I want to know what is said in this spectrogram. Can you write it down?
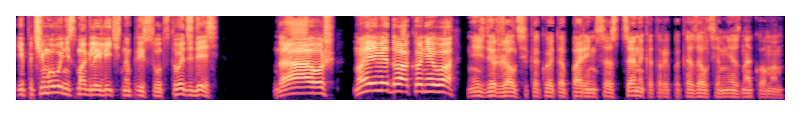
и почему вы не смогли лично присутствовать здесь? Да уж, ну и видок у него, не сдержался какой-то парень со сцены, который показался мне знакомым.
